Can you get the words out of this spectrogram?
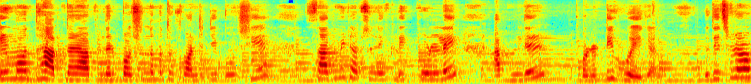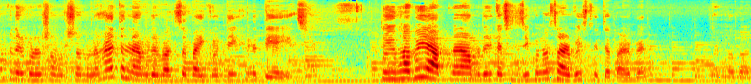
এর মধ্যে আপনারা আপনাদের পছন্দ মতো কোয়ান্টিটি বসিয়ে সাবমিট অপশনে ক্লিক করলেই আপনাদের অর্ডারটি হয়ে গেল। যদি এছাড়াও আপনাদের কোনো সমস্যা মনে হয়, তাহলে আমাদের হোয়াটসঅ্যাপ আইকনটি এখানে দেওয়াই আছে। তো এইভাবেই আপনারা আমাদের কাছে যে কোনো সার্ভিস নিতে পারবেন। ধন্যবাদ।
